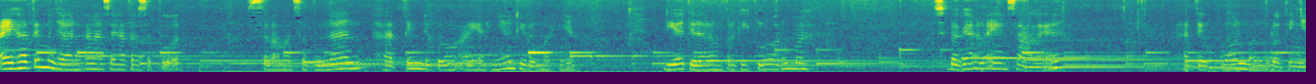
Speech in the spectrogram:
Ayah Hatim menjalankan nasihat tersebut. Selama sebulan, Hatim dikurung ayahnya di rumahnya. Dia dilarang pergi keluar rumah. Sebagai anak yang saleh, Hatim pun menurutinya.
